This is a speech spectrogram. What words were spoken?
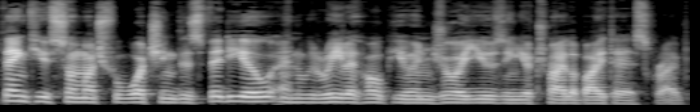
Thank you so much for watching this video and we really hope you enjoy using your Trilobite Scribe.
